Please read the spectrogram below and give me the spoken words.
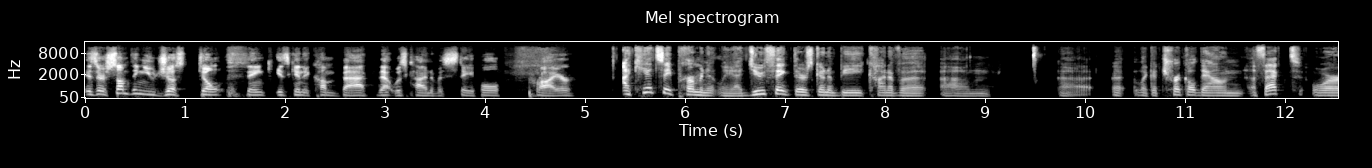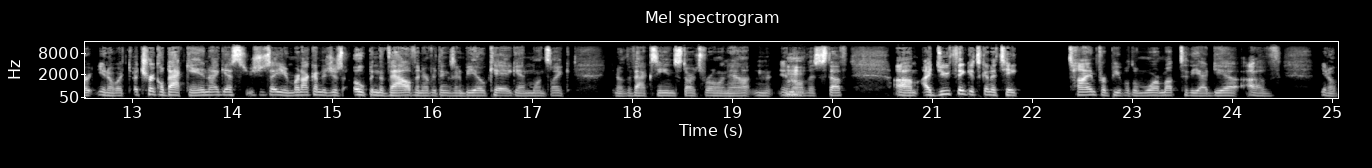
is there something you just don't think is going to come back that was kind of a staple prior? I can't say permanently. I do think there's going to be kind of a um, uh, uh, like a trickle down effect, or you know, a, a trickle back in. I guess you should say. And we're not going to just open the valve and everything's going to be okay again once like you know the vaccine starts rolling out and, and all this stuff. Um, I do think it's going to take time for people to warm up to the idea of you know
